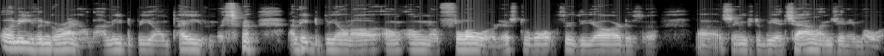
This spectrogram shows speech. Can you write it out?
uneven ground. I need to be on pavement. I need to be on a on, on a floor. Just to walk through the yard is a uh, seems to be a challenge anymore.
